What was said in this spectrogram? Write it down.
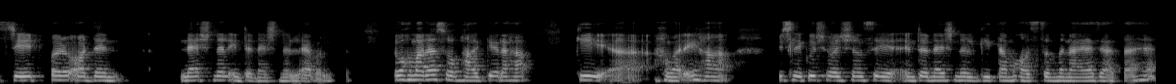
स्टेट पर और देन नेशनल इंटरनेशनल लेवल पर। तो हमारा सौभाग्य रहा कि आ, हमारे यहाँ पिछले कुछ वर्षों से इंटरनेशनल गीता महोत्सव मनाया जाता है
